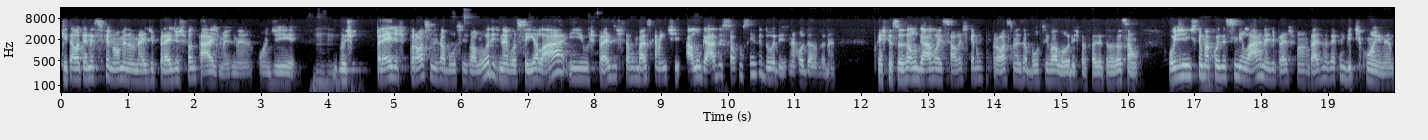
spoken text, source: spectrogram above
que estava tendo esse fenômeno né, de prédios fantasmas, né, onde uhum. nos prédios próximos à bolsa de valores, né, você ia lá e os prédios estavam basicamente alugados só com servidores, né, rodando, né, porque as pessoas alugavam as salas que eram próximas à bolsa de valores para fazer transação. Hoje a gente tem uma é. coisa similar, né, de prédios fantasmas, é com Bitcoin, né,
